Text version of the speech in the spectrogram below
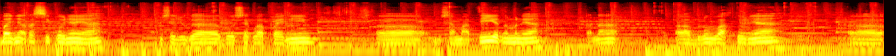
banyak resikonya ya. Bisa juga bonsai kelapa ini uh, bisa mati ya teman ya. Karena uh, belum waktunya uh,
